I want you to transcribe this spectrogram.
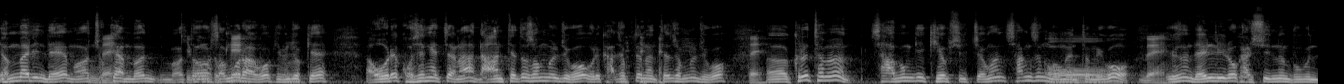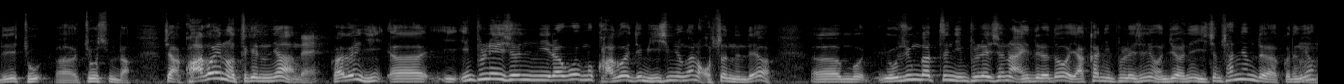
연말인데 뭐 좋게 네. 한번 뭐 또 기분 좋게. 선물하고 기분 좋게 아, 올해 고생했잖아. 나한테도 선물 주고 우리 가족들한테도 선물 주고. 네. 어, 그렇다면 4분기 기업 실적은 상승 오, 모멘텀이고 네. 이것은 랠리로 갈 수 있는 부분들이 좋, 어, 좋습니다. 자, 과거에는 어떻게 했느냐? 네. 과거에는 이, 어, 이 인플레이션이라고 뭐 과거 지금 20년간 없었는데요. 어, 뭐 요즘 같은 인플레이션은 아니더라도 약한 인플레이션이 언제 왔냐? 2003년도에 왔거든요.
